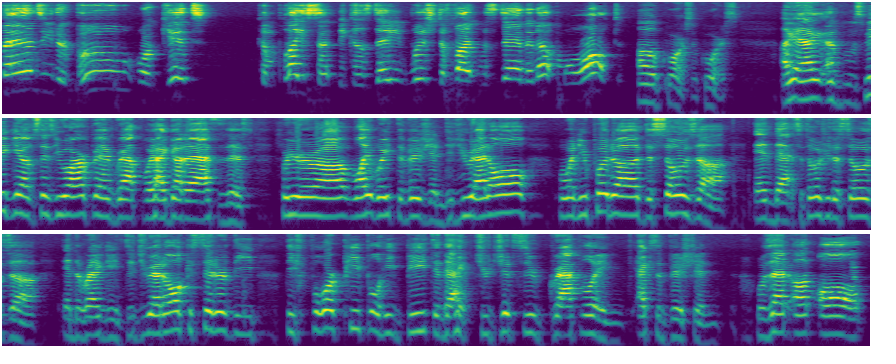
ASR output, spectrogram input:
fans either boo or get complacent because they wish the fight was standing up more often. Oh, of course, of course. I, I, I speaking of, since you are a fan of grappling, I gotta ask this for your uh, lightweight division. Did you at all when you put uh, De Souza in that Satoshi De Souza in the rankings? Did you at all consider the the four people he beat in that jiu-jitsu grappling exhibition? Was that at all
